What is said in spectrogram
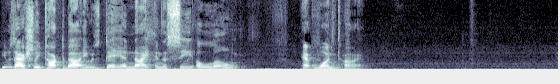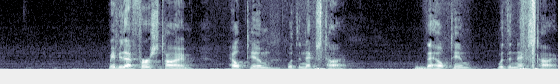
He was actually talked about, he was day and night in the sea alone at one time. Maybe that first time helped him with the next time, that helped him with the next time.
